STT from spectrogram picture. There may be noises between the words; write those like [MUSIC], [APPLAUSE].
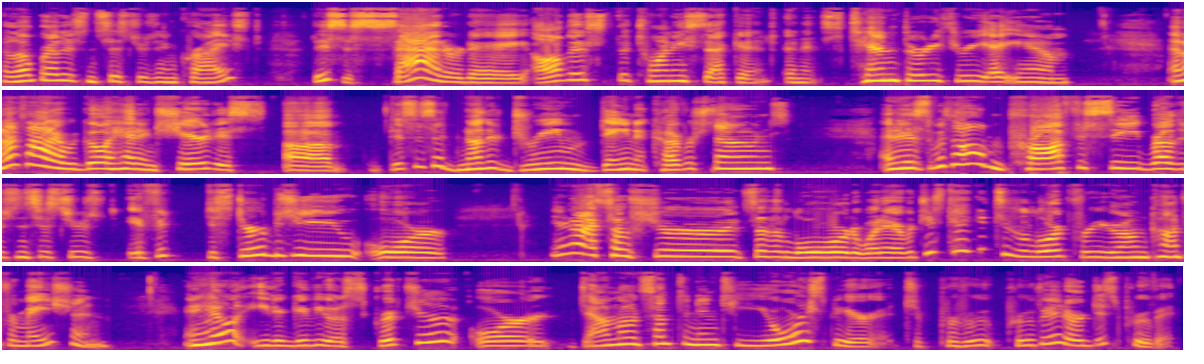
Hello, brothers and sisters in Christ. This is Saturday, August the 22nd, and it's 10:33 a.m. And I thought I would go ahead and share this. Uh, this is another dream of Dana Coverstone's, and it's with all prophecy, brothers and sisters. If it disturbs you or you're not so sure it's of the Lord or whatever, just take it to the Lord for your own confirmation. And he'll either give you a scripture or download something into your spirit to prove, prove it or disprove it.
